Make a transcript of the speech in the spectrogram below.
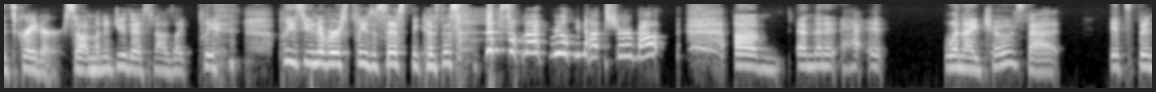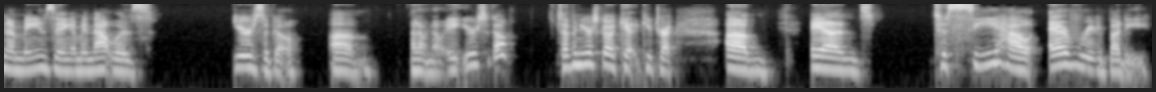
it's greater. So I'm going to do this. And I was like, please, please, universe, please assist because this, this one I'm really not sure about. Um, and then it, it, when I chose that, it's been amazing. I mean, that was years ago. Um, I don't know, eight years ago, seven years ago. I can't keep track. Um, and to see how everybody,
